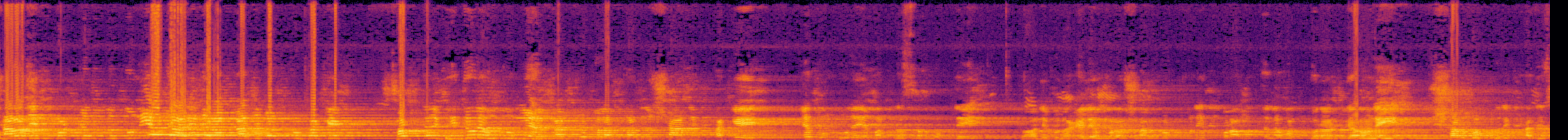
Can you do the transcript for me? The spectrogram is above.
সারাদিন পর্যন্ত দুনিয়াদারি যারা কাজ ব্যস্ত থাকে সপ্তাহের ভিতরেও দুনিয়ার কার্যকলাপ তাদের সামনে থাকে। এবং দূরে মাদ্রাসার মধ্যে সার্বক্ষণিক কোরআন তেলাওয়াত করার কারণে, সার্বক্ষণিক হাদিস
